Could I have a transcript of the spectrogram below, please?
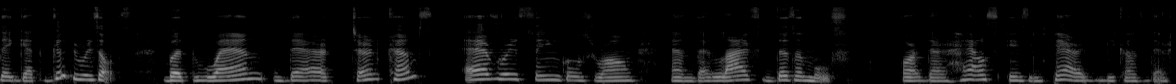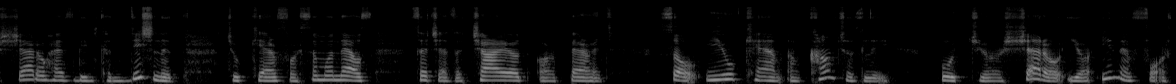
they get good results. But when their turn comes, everything goes wrong and their life doesn't move or their health is impaired because their shadow has been conditioned to care for someone else, such as a child or parent. So you can unconsciously put your shadow, your inner force,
